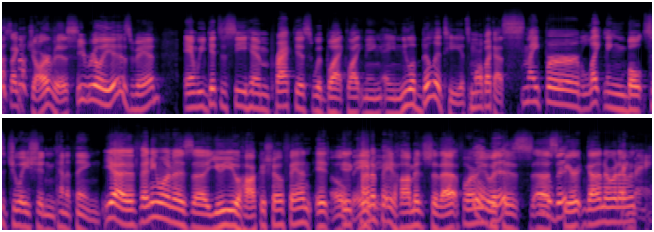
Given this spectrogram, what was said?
it's like Jarvis. he really is, man. And we get to see him practice with Black Lightning a new ability. It's more of like a sniper lightning bolt situation kind of thing. Yeah, if anyone is a Yu Yu Hakusho fan, it, Oh, it kind of paid homage to that for me with bit, his uh, little bit. spirit gun or whatever. Bang, bang.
